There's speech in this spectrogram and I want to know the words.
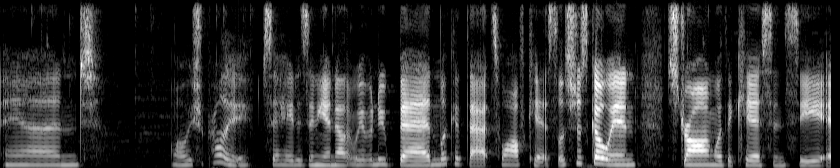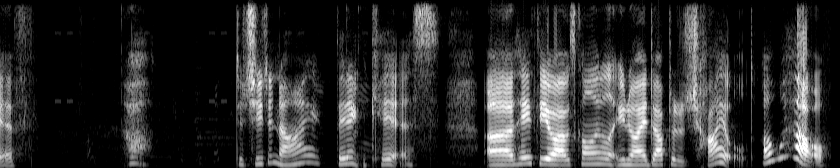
And... Well, we should probably say hey to Zinnia now that we have a new bed. Look at that. Suave kiss. Let's just go in strong with a kiss and see if... Did she deny? They didn't kiss. Uh, hey, Theo, I was calling to let you know I adopted a child. Oh, wow.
